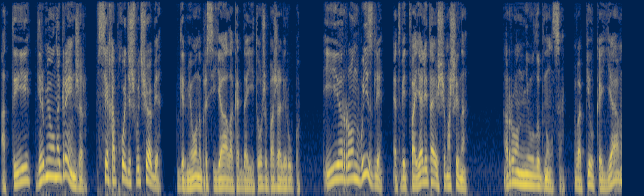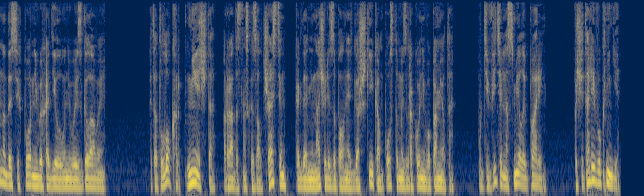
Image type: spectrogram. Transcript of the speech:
А ты Гермиона Грейнджер. Всех обходишь в учебе. Гермиона просияла, когда ей тоже пожали руку. «И Рон Уизли, это ведь твоя летающая машина». Рон не улыбнулся. Вопилка явно до сих пор не выходила у него из головы. «Этот Локхарт – нечто!» – радостно сказал Джастин, когда они начали заполнять горшки компостом из драконьего помета. «Удивительно смелый парень. Почитали его книги?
